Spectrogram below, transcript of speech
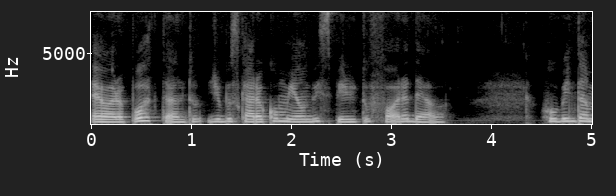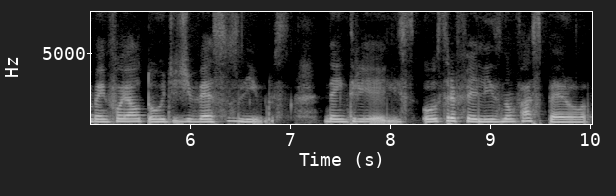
É hora, portanto, de buscar a comunhão do Espírito fora dela. Rubem também foi autor de diversos livros, dentre eles Ostra Feliz Não Faz Pérola,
